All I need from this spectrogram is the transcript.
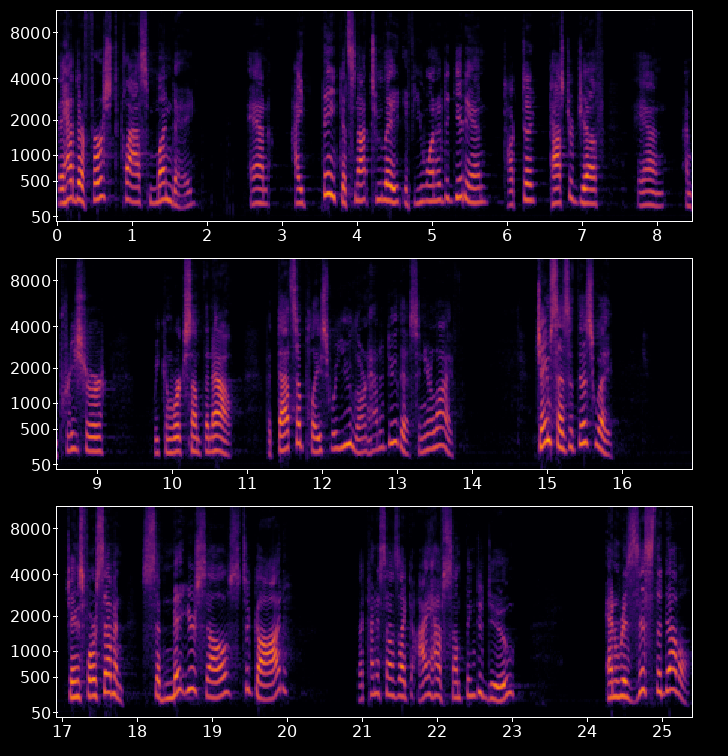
They had their first class Monday, and I think it's not too late if you wanted to get in talk to Pastor Jeff, and I'm pretty sure we can work something out. But that's a place where you learn how to do this in your life. James says it this way James 4 7, submit yourselves to God. That kind of sounds like I have something to do. And resist the devil,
